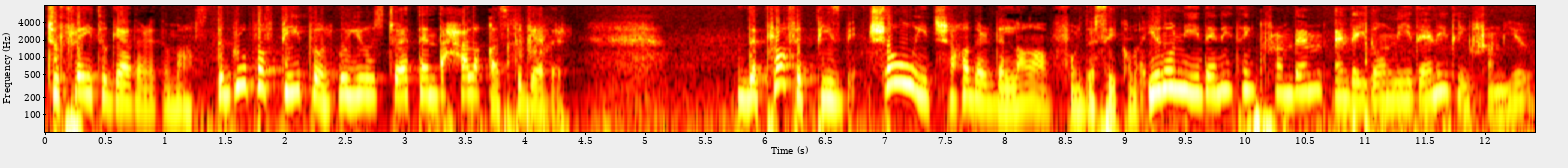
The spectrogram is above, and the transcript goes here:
to pray together at the mosque, the group of people who used to attend the halaqas together. The Prophet, peace be, show each other the love for the sake of. You don't need anything from them, and they don't need anything from you.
